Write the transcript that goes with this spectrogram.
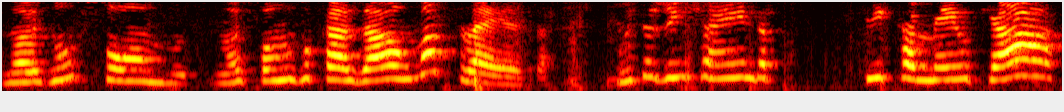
Nós não somos. Nós somos o casal, um atleta. Muita gente ainda fica meio que, ah,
